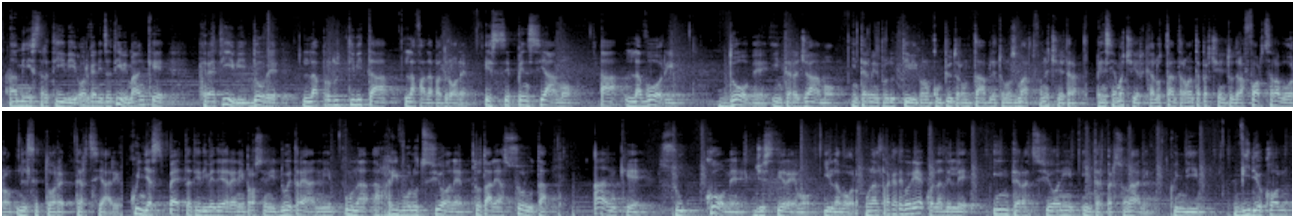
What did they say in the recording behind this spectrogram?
amministrativi, organizzativi, ma anche creativi, dove la produttività la fa da padrone. E se pensiamo a lavori dove interagiamo in termini produttivi con un computer, un tablet, uno smartphone, eccetera, pensiamo a circa l'80-90% della forza lavoro nel settore terziario. Quindi aspettati di vedere nei prossimi 2-3 anni una rivoluzione totale e assoluta anche su come gestiremo il lavoro. Un'altra categoria è quella delle interazioni interpersonali, quindi video call,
